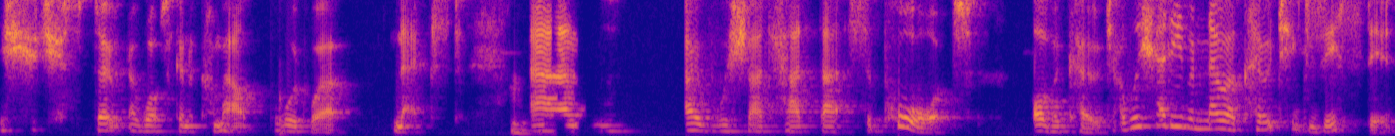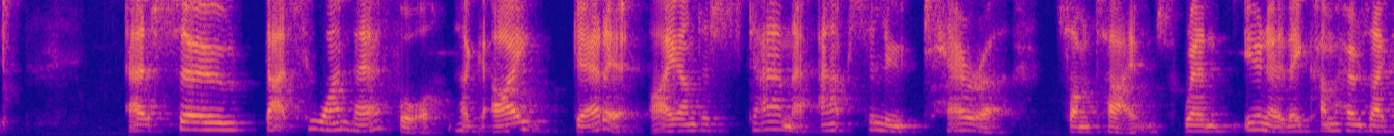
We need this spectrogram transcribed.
is you just don't know what's going to come out the woodwork next. Mm-hmm. And I wish I'd had that support of a coach. I wish I'd even know a coach existed. Uh, so that's who I'm there for. Like I get it. I understand that absolute terror sometimes when, you know, they come home, it's like,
